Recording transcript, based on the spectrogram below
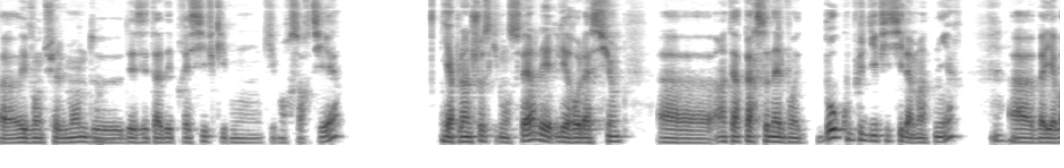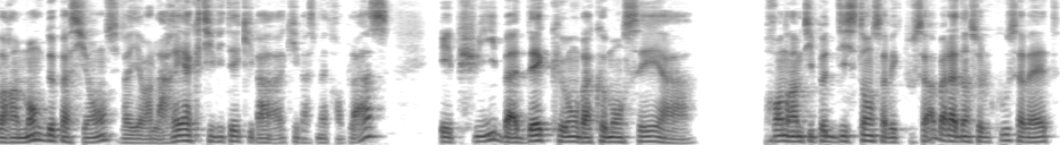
euh, éventuellement de, des états dépressifs qui vont qui vont ressortir. Il y a plein de choses qui vont se faire. Les, relations euh, interpersonnelles vont être beaucoup plus difficiles à maintenir. Mmh il va y avoir un manque de patience, il va y avoir la réactivité qui va qui va se mettre en place. Et puis, bah, dès qu'on va commencer à prendre un petit peu de distance avec tout ça, bah là, d'un seul coup, ça va être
